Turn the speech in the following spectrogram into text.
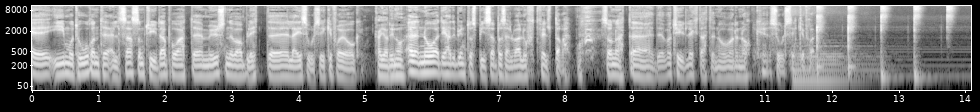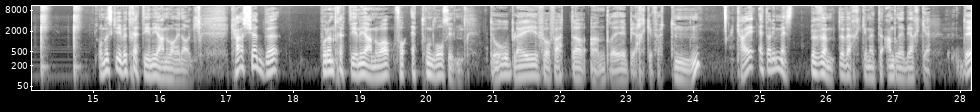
eh, i motoren til Elsa som tyda på at eh, musene var blitt eh, lei solsikkefrø òg. Hva gjør de nå? Eller nå, De hadde begynt å spise på selve luftfilteret. Sånn at det var tydelig at nå var det nok solsikkefrø. Og vi skriver 30. januar i dag. Hva skjedde på den 30. januar for 100 år siden? Da ble forfatter André Bjerke født. Hva er et av de mest berømte verkene til André Bjerke? Det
